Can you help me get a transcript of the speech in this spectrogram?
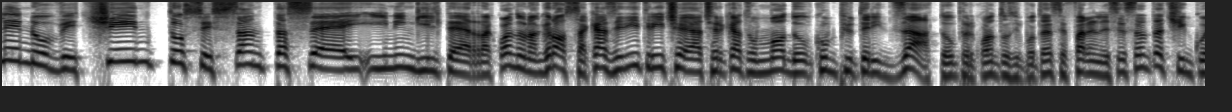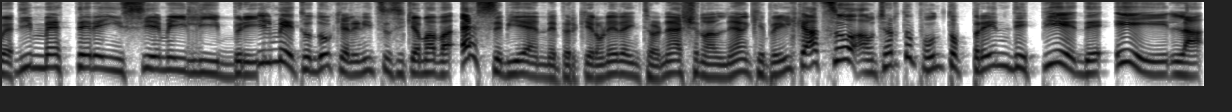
1966 in Inghilterra, quando una grossa casa editrice ha cercato un modo computerizzato, per quanto si potesse fare nel 65, di mettere insieme i libri. Il metodo, che all'inizio si chiamava SBN perché non era international neanche per il cazzo, a un certo punto prende piede e la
